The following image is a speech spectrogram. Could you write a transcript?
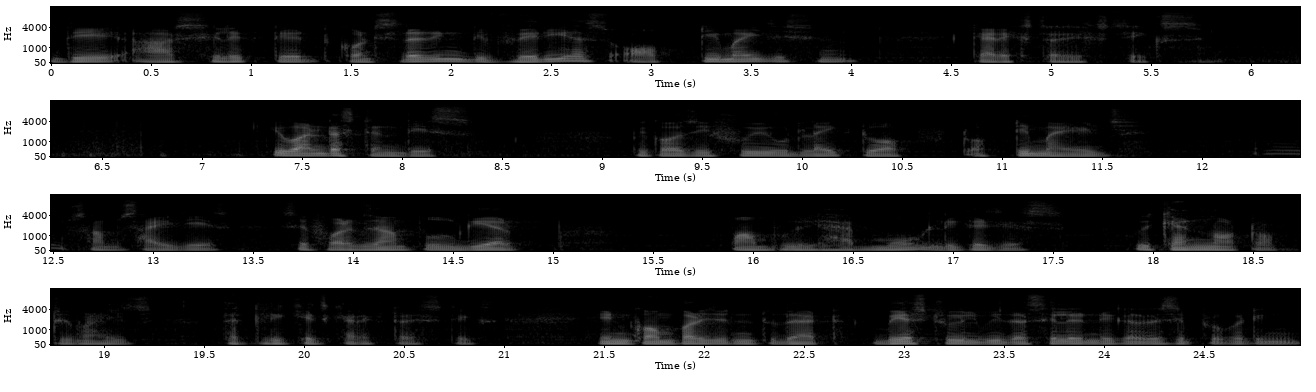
they are selected considering the various optimization characteristics you understand this because if we would like to op optimize some sizes say for example gear pump will have more leakages we cannot optimize that leakage characteristics in comparison to that best will be the cylindrical reciprocating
